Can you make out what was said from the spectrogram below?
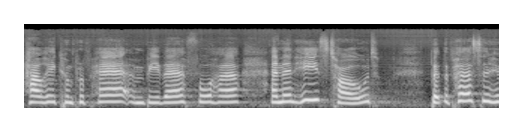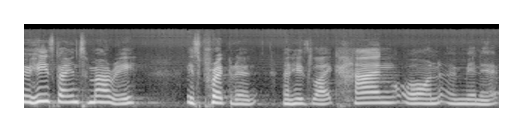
how he can prepare and be there for her. And then he's told that the person who he's going to marry is pregnant. And he's like, hang on a minute.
